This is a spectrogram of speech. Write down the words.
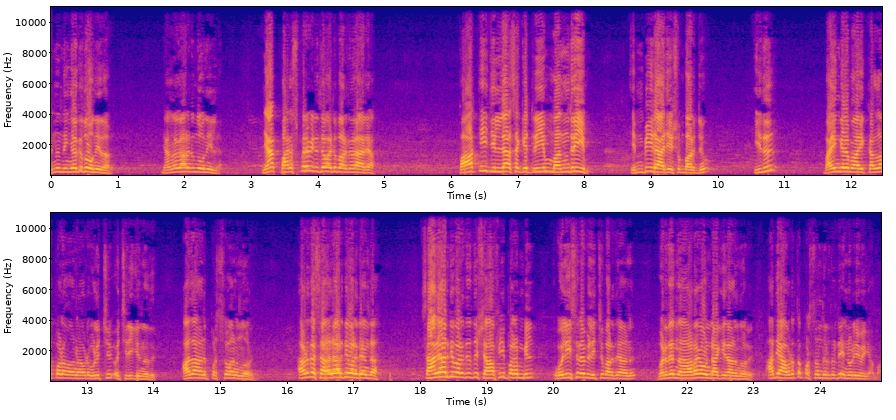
ഇന്ന് നിങ്ങൾക്ക് തോന്നിയതാണ്. ഞങ്ങൾക്കാർക്കും തോന്നിയില്ല. ഞാൻ പരസ്പര വിരുദ്ധമായിട്ട് പറഞ്ഞത് ആരാ? പാർട്ടി ജില്ലാ സെക്രട്ടറിയും മന്ത്രിയും എം പി രാജേഷും പറഞ്ഞു. ഇത് ഭയങ്കരമായി കള്ളപ്പണമാണ് അവിടെ ഒളിച്ചു വച്ചിരിക്കുന്നത്. അതാണ് പ്രശ്നമാണെന്ന് പറഞ്ഞു. അവിടുത്തെ സ്ഥാനാർത്ഥി പറഞ്ഞത് എന്താ? സ്ഥാനാർത്ഥി പറഞ്ഞത് ഷാഫി പറമ്പിൽ പോലീസിനെ വിളിച്ചു പറഞ്ഞതാണ്. വെറുതെ നാടകം ഉണ്ടാക്കിയതാണെന്ന് പറഞ്ഞു അത് അവിടുത്തെ പ്രശ്നം തീർത്തിട്ട് എന്നോട് ചോദിക്കാൻ പാ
